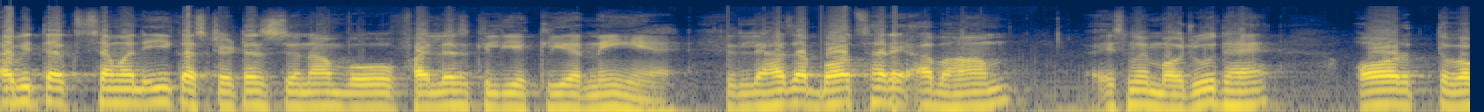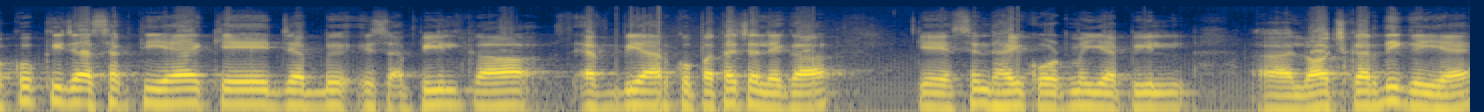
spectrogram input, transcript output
अभी तक सेवन ई का स्टेटस जो ना, वो फाइलर्स के लिए क्लियर नहीं है। लिहाजा बहुत सारे अब हम इसमें मौजूद हैं और तो की जा सकती है कि जब इस अपील का एफ़ बी आर को पता चलेगा कि सिंध हाई कोर्ट में ये अपील लॉन्च कर दी गई है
